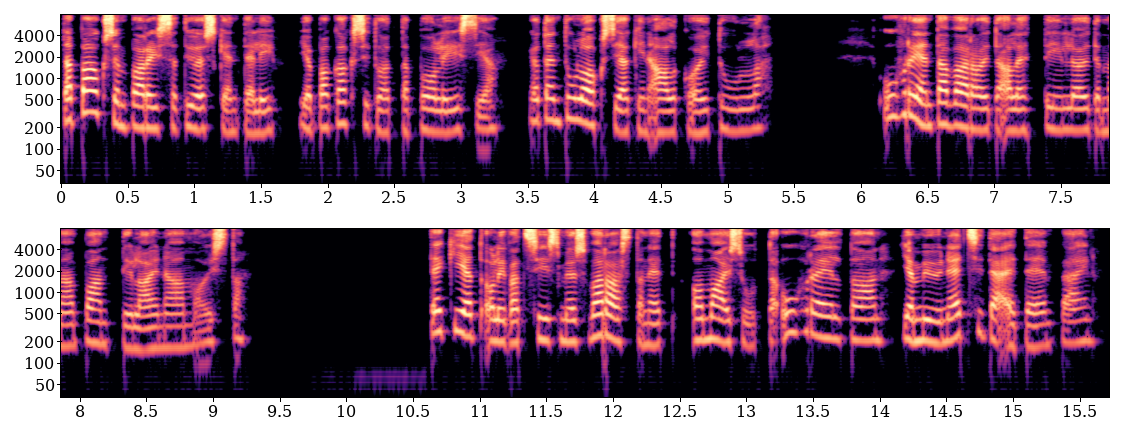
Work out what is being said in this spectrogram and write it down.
Tapauksen parissa työskenteli jopa 2000 poliisia, joten tuloksiakin alkoi tulla. Uhrien tavaroita alettiin löytämään panttilainaamoista. Tekijät olivat siis myös varastaneet omaisuutta uhreiltaan ja myyneet sitä eteenpäin.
